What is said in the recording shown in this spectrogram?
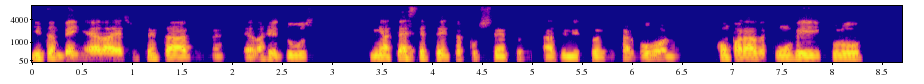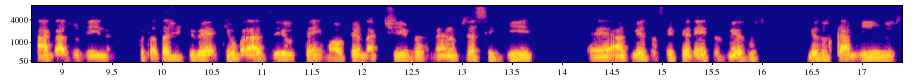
e também ela é sustentável. Né? Ela reduz em até 70% as emissões de carbono, comparada com um veículo a gasolina. Portanto, a gente vê que o Brasil tem uma alternativa, né? não precisa seguir é, as mesmas referências, os mesmos mesmos caminhos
